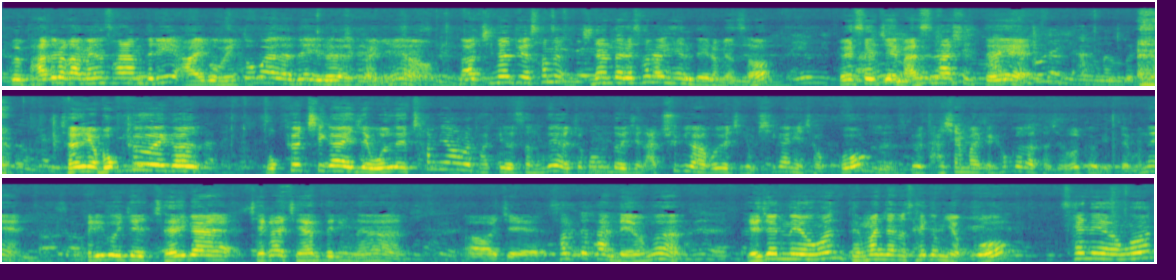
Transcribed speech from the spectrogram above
그걸 받으러 가면 사람들이 아 이거 왜또 봐야 돼 이럴 거 아니에요. 나 지난주에 서명 지난달에 서명했는데 이러면서 그래서 이제 말씀하실 때 저희가 목표액을 목표치가 이제 원래 1000명을 받기로 했었는데요. 조금 더 이제 낮추기로 하고요. 지금 시간이 적고 그리고 다시 한번 하니까 효과가 더 적을 거기 때문에 그리고 이제 제가 제가 제안드리는 어 이제 설득한 내용은 예전 내용은 100만 장의 세금이었고 새 내용은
